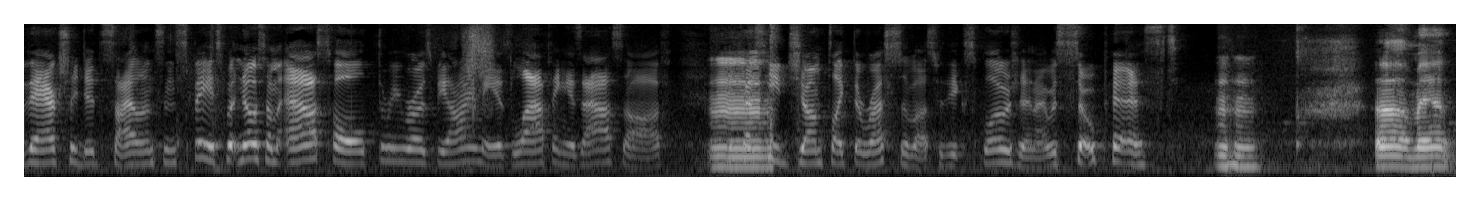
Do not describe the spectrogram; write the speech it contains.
they actually did silence in space, but no, some asshole three rows behind me is laughing his ass off because Mm. he jumped like the rest of us with the explosion. I was so pissed. Mm-hmm. Oh man!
